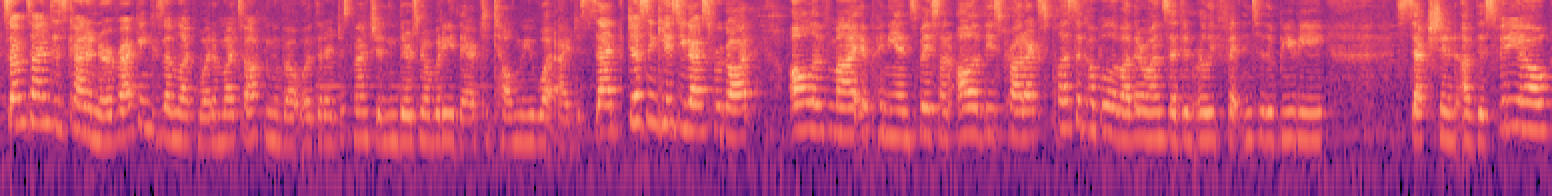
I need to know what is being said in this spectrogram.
Sometimes it's kind of nerve-wracking because I'm like, what am I talking about? What did I just mention? There's nobody there to tell me what I just said. Just in case you guys forgot, all of my opinions based on all of these products, plus a couple of other ones that didn't really fit into the beauty section of this video.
